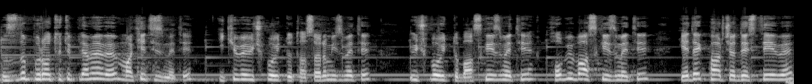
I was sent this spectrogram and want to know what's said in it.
Hızlı prototipleme ve maket hizmeti, 2 ve 3 boyutlu tasarım hizmeti, 3 boyutlu baskı hizmeti, hobi baskı hizmeti, yedek parça desteği ve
